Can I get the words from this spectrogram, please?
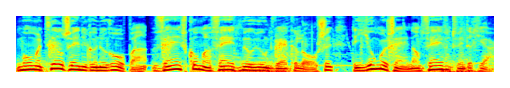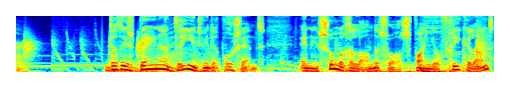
Momenteel zijn er in Europa 5,5 miljoen werkelozen die jonger zijn dan 25 jaar. Dat is bijna 23 procent. En in sommige landen, zoals Spanje of Griekenland,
